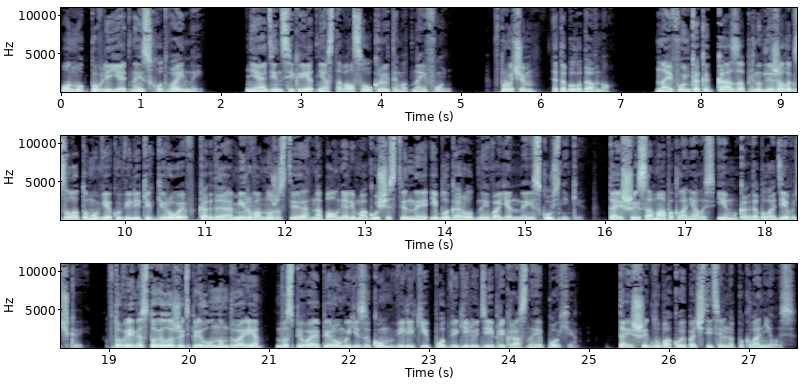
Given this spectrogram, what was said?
он мог повлиять на исход войны. Ни один секрет не оставался укрытым от Найфунь. Впрочем, это было давно. Найфунь, как и Каза, принадлежала к золотому веку великих героев, когда мир во множестве наполняли могущественные и благородные военные искусники. Тайши сама поклонялась им, когда была девочкой. В то время стоило жить при лунном дворе, воспевая пером и языком великие подвиги людей прекрасной эпохи. Тайши глубоко и почтительно поклонилась.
